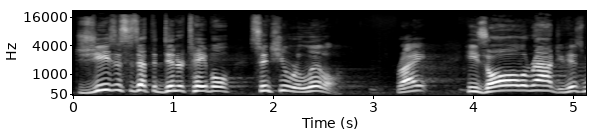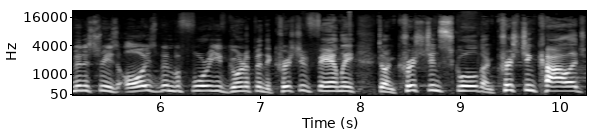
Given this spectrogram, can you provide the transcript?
Jesus is at the dinner table since you were little, right? He's all around you. His ministry has always been before you. You've grown up in the Christian family, done Christian school, done Christian college,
